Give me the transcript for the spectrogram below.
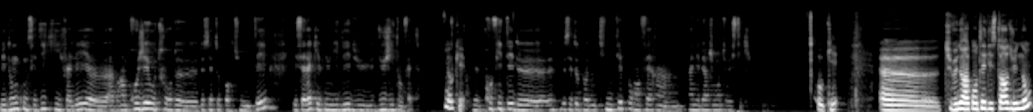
Mais donc, on s'est dit qu'il fallait euh, avoir un projet autour de, cette opportunité. Et c'est là qu'est venue l'idée du, du, gîte, en fait. OK. De profiter de, cette opportunité pour en faire un, hébergement touristique. OK. tu veux nous raconter l'histoire du nom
